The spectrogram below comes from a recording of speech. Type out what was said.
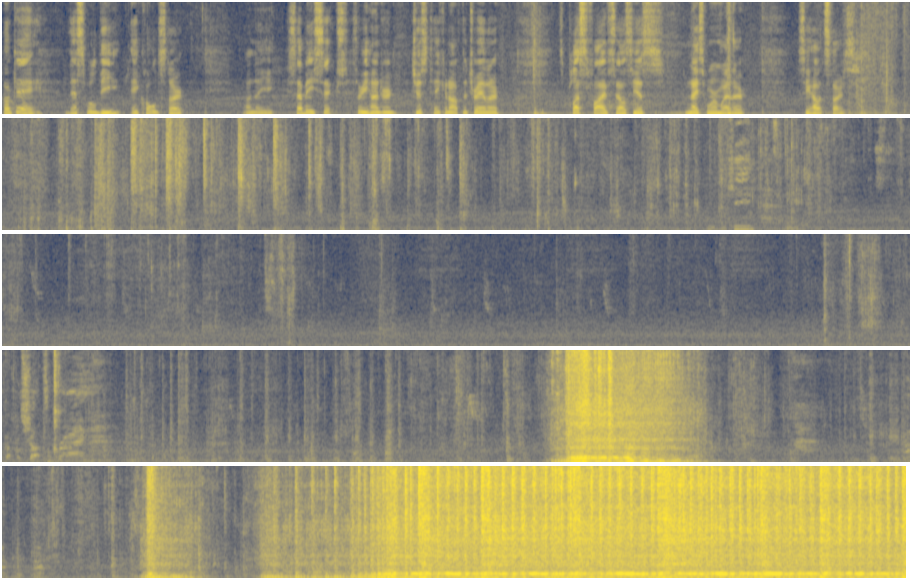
Okay, this will be a cold start on the 76 300, just taken off the trailer. It's plus 5 Celsius, nice warm weather. See how it starts. Key. shots of prime. Thank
